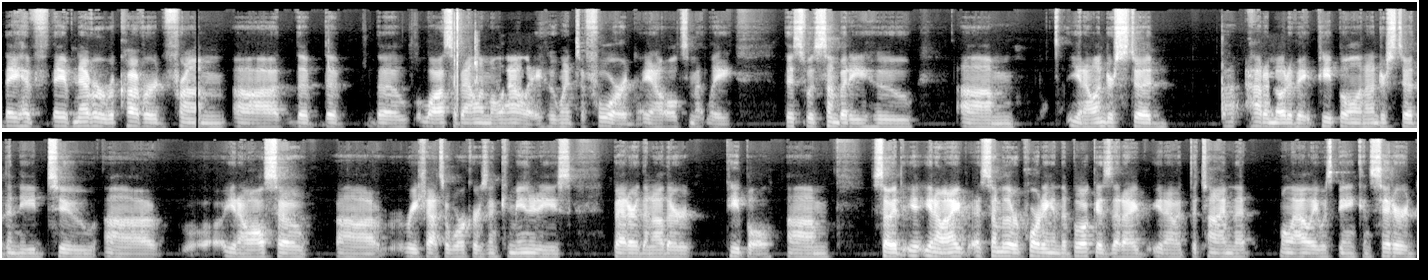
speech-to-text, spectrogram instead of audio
they have they have never recovered from uh, the the the loss of Alan Mulally, who went to Ford. You know, ultimately, this was somebody who um, you know understood how to motivate people and understood the need to uh, you know also uh, reach out to workers and communities better than other people. Um, so it, it, you know, I some of the reporting in the book is that I, you know, at the time that Mulally was being considered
